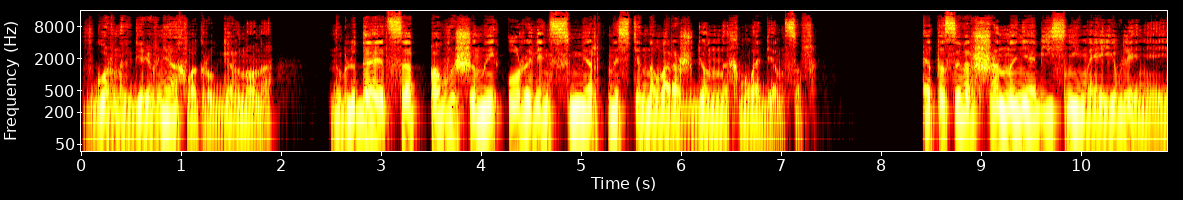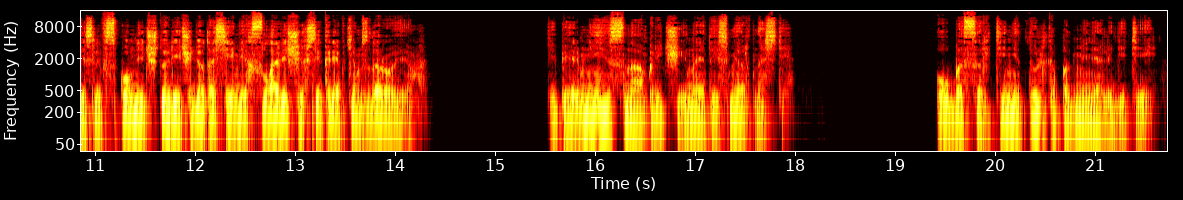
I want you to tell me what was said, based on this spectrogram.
В горных деревнях вокруг Гернона наблюдается повышенный уровень смертности новорожденных младенцев. Это совершенно необъяснимое явление, если вспомнить, что речь идет о семьях, славящихся крепким здоровьем. Теперь мне ясна причина этой смертности. Оба сорти не только подменяли детей —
